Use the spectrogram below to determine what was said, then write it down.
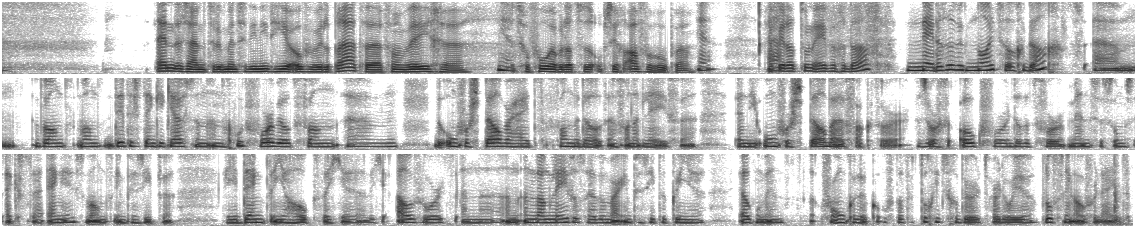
En er zijn natuurlijk mensen die niet hierover willen praten vanwege ja. het gevoel hebben dat ze op zich afroepen. Ja. Heb je dat toen even gedacht? Nee, dat heb ik nooit zo gedacht. Um, want, want dit is denk ik juist een, een goed voorbeeld van um, de onvoorspelbaarheid van de dood en van het leven. En die onvoorspelbare factor zorgt er ook voor dat het voor mensen soms extra eng is. Want in principe, je denkt en je hoopt dat je, dat je oud wordt en uh, een, een lang leven zal hebben. Maar in principe kun je elk moment verongelukken of dat er toch iets gebeurt waardoor je plotseling overlijdt.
